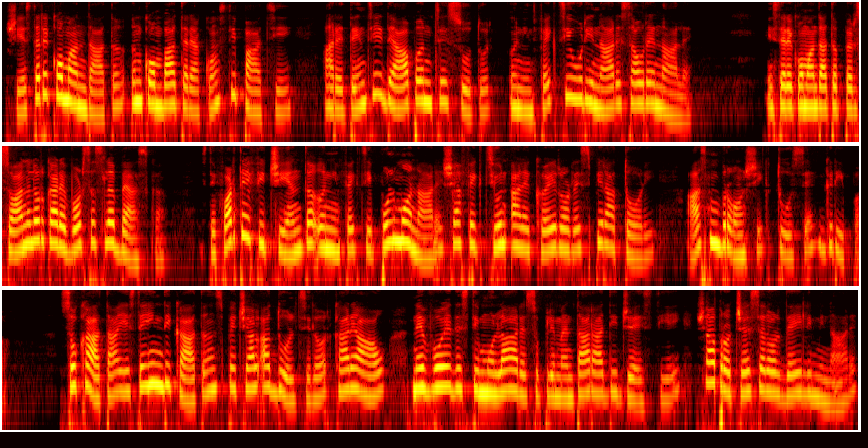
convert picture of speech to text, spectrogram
și este recomandată în combaterea constipației, a retenției de apă în țesuturi, în infecții urinare sau renale. Este recomandată persoanelor care vor să slăbească. Este foarte eficientă în infecții pulmonare și afecțiuni ale căilor respiratorii, astm bronșic, tuse, gripă. Socata este indicată în special adulților care au nevoie de stimulare suplimentară a digestiei și a proceselor de eliminare,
